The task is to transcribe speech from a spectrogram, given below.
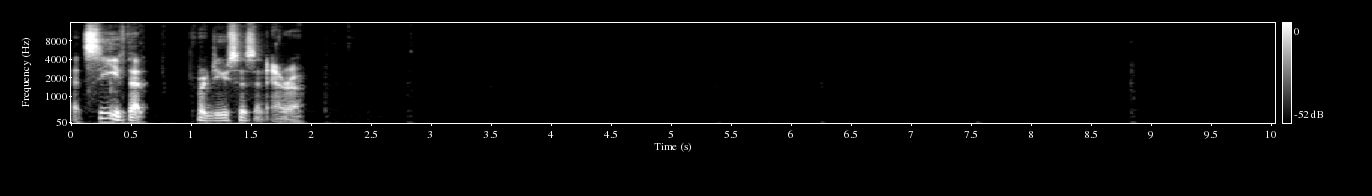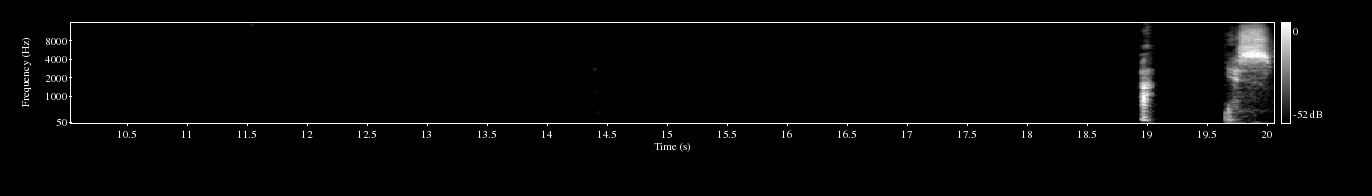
Let's see if that produces an error. Yes.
